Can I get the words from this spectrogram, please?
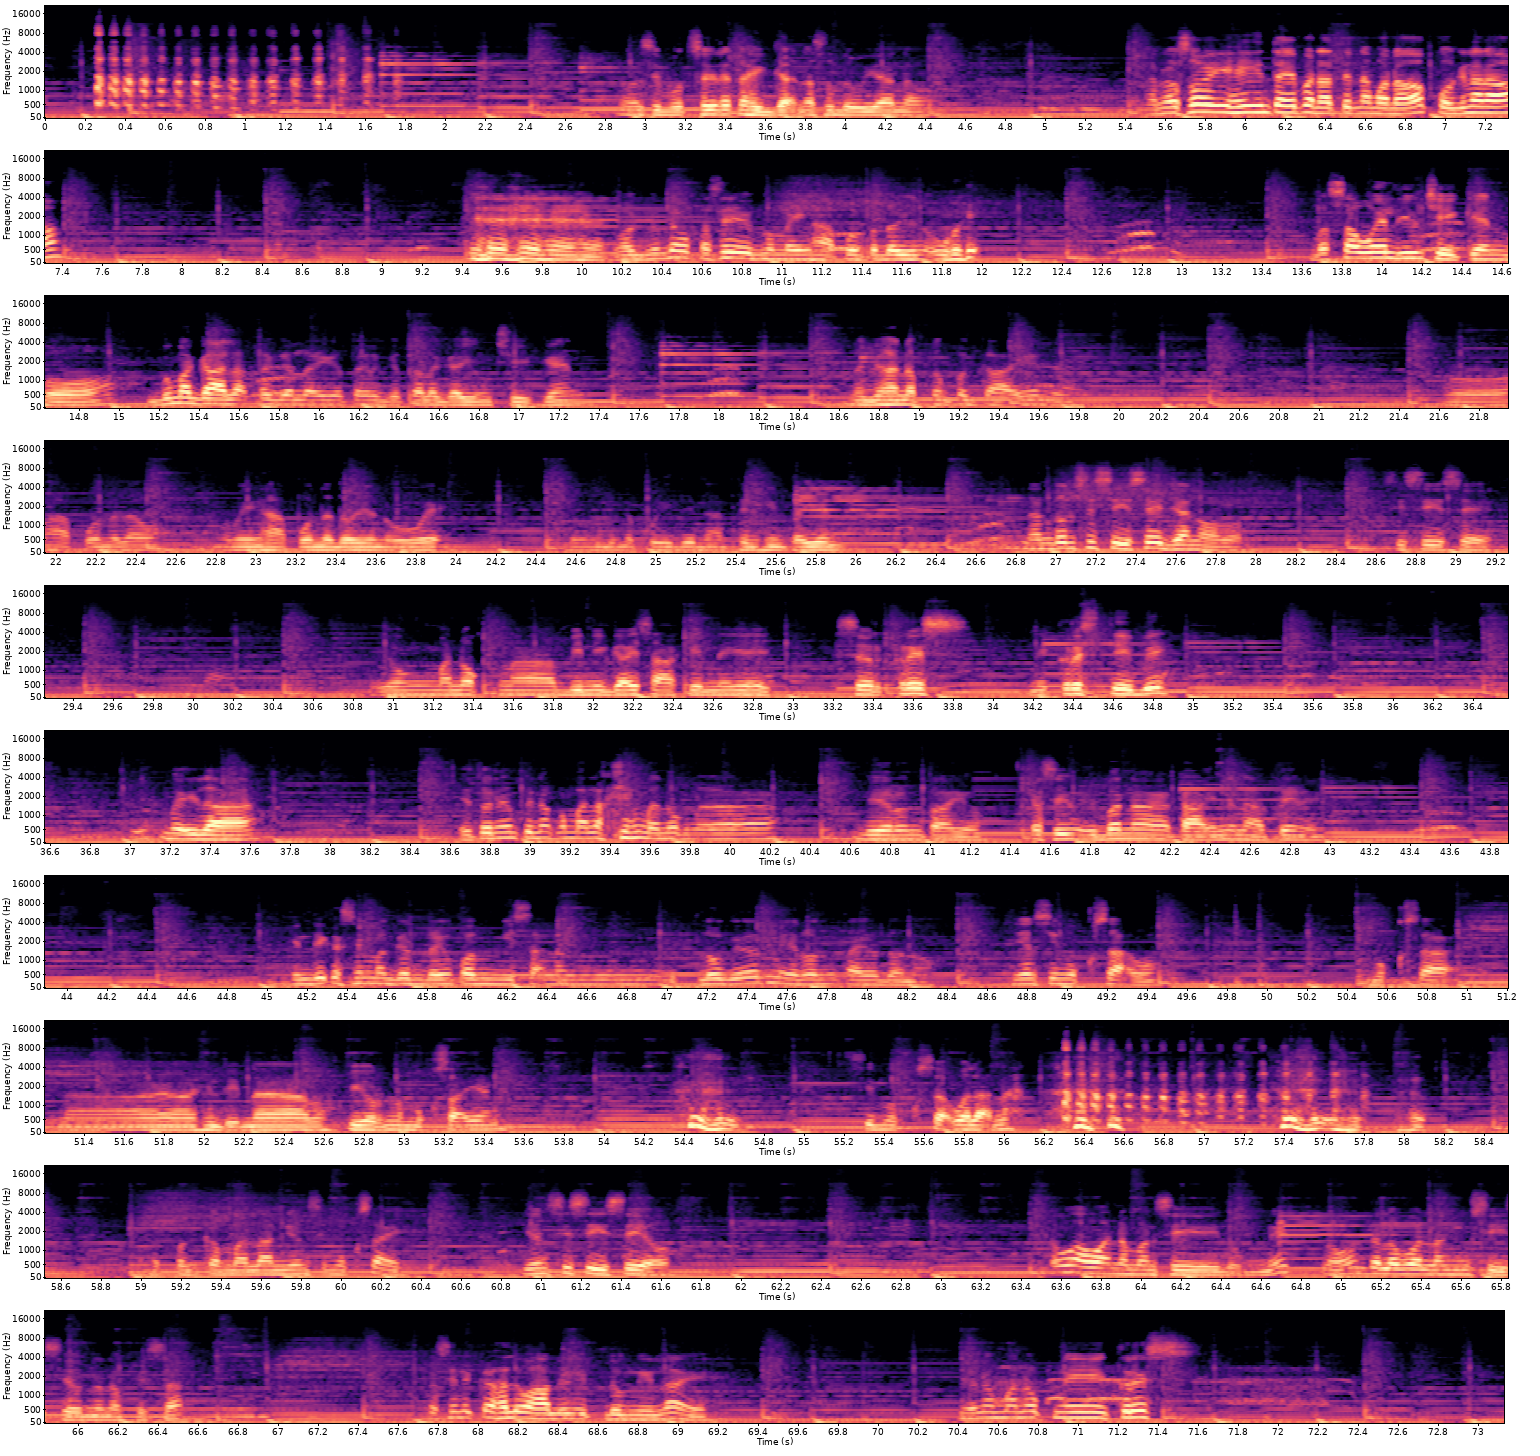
No, si Butsoy nakahiga na sa duyan, no? Ano, Soy, hihintay pa natin ng manok? Huwag na, no? Huwag na daw kasi mamayang hapon pa daw yun uwi. Basta well yung chicken mo, gumagala talaga, talaga, talaga yung chicken. Naghahanap ng pagkain eh. Oo, hapon na daw. Mamayang hapon na daw yun uwi. So hindi na pwede natin hintayin. Nandun si Sise dyan oh. Si Sise. Yung manok na binigay sa akin ni Sir Chris, ni Chris TV. Maila. Ito na yung pinakamalaking manok na meron tayo. Kasi yung iba na kain na natin eh. Hindi kasi maganda yung pamimisa ng itlog. Yun, meron tayo doon oh. Yan si Muksa oh. Muksa na hindi na pure na muksa yan. si Muksa wala na. Napagkamalan yun si Muksa eh. Yun si Sisi oh. Kawawa naman si Lungnet, no? Dalawa lang yung sisiw na napisa. Kasi nagkahalo-halo yung itlog nila eh. Yun ang manok ni Chris.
